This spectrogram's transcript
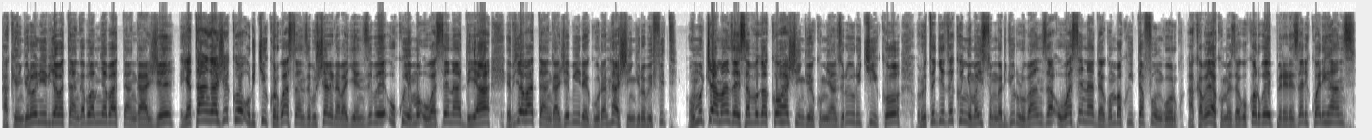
hakiyongeraho n'ibyo abatangabuhamya batangaje yatangaje ko urukiko rwasanze bushare na bagenzi be ukuyemo uwa senadiya ibyo batangaje biregura nta shingiro bifite. Umucamanza yahise avuga ko hashingiwe ku myanzuro y'urukiko rutegetse ko nyuma y'isomwa ry'uru rubanza uwa senadiya agomba kwita afungurwa. Akaba yakomeza gukorwaho iperereza ariko ari hanze.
